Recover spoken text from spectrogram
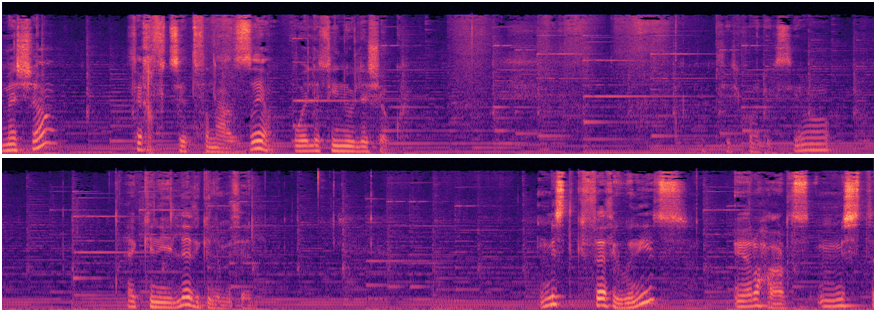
ماشا؟ تخفت تطفن عزي ولا فين ولا شوك. في كونيكسيون هكن إلا ذيك المثال. مست كفاث ونيت يروح عرس مست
